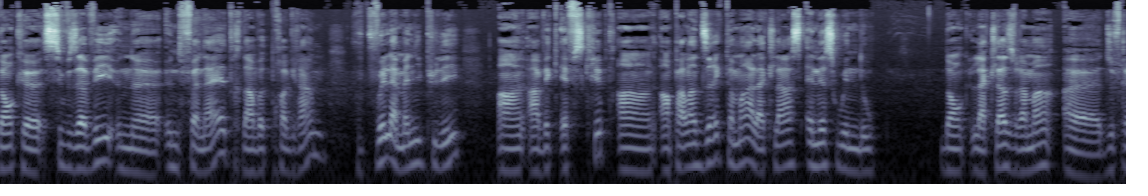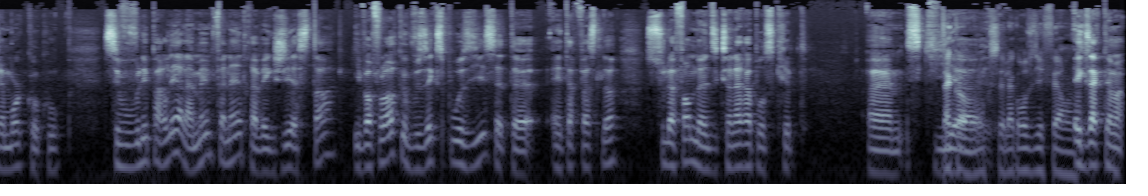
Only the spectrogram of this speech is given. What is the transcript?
Donc, euh, si vous avez une, une, fenêtre dans votre programme, vous pouvez la manipuler en, avec F-Script en, en, parlant directement à la classe NSWindow. Donc, la classe vraiment euh, du framework Coco si vous voulez parler à la même fenêtre avec JSTalk, il va falloir que vous exposiez cette euh, interface-là sous la forme d'un dictionnaire AppleScript. Euh, D'accord, euh, c'est la grosse différence. Exactement.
